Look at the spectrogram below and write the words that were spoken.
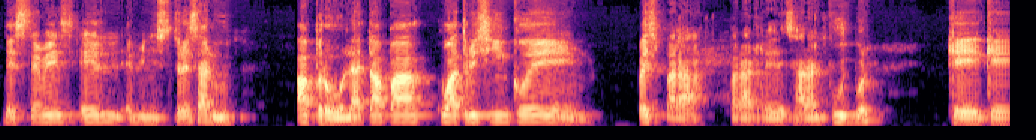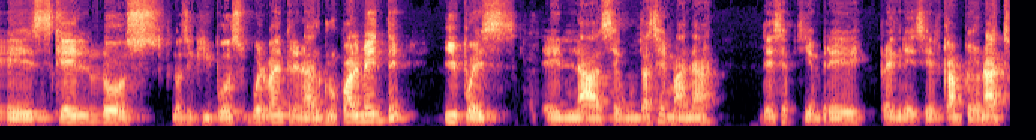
de este mes el, el, Ministro de Salud aprobó la etapa 4 y 5 de, pues, para, para regresar al fútbol, que, que es que los, los equipos vuelvan a entrenar grupalmente y pues en la segunda semana de septiembre regrese el campeonato.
